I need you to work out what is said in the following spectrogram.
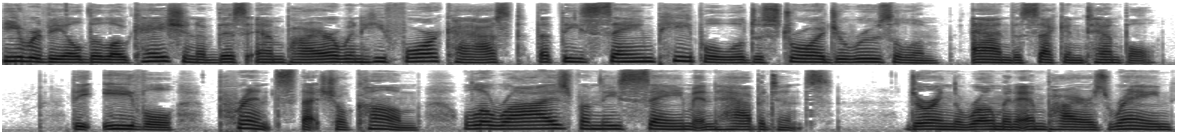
He revealed the location of this empire when he forecast that these same people will destroy Jerusalem and the Second Temple. The evil prince that shall come will arise from these same inhabitants. During the Roman Empire's reign,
